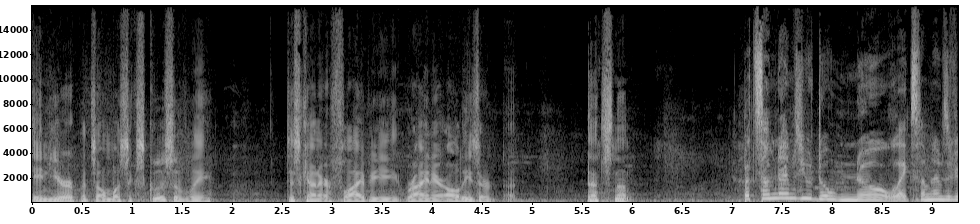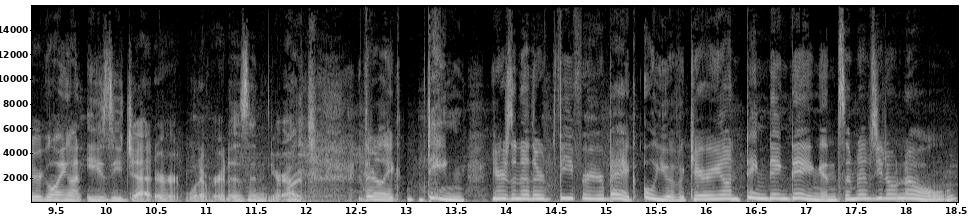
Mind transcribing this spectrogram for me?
In Europe, it's almost exclusively discount air. Flybe, Ryanair, all these are. Uh, that's not. But sometimes you don't know. Like sometimes if you're going on EasyJet or whatever it is in Europe, Right. they're like, "Ding! Here's another fee for your bag. Oh, you have a carry-on. Ding, ding, ding!" And sometimes you don't know.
